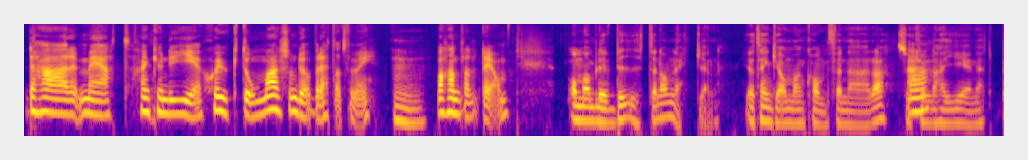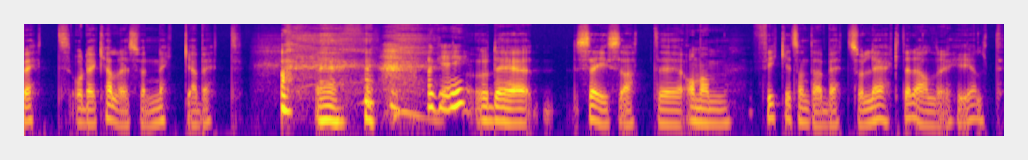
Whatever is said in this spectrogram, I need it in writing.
det här med att han kunde ge sjukdomar som du har berättat för mig. Mm. Vad handlade det om? Om man blev biten av näcken. Jag tänker om man kom för nära så Ja. kunde han ge en ett bett och det kallades för näckabett. Eh, Okej. och det sägs att eh, om man fick ett sånt där bett så läkte det aldrig helt.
